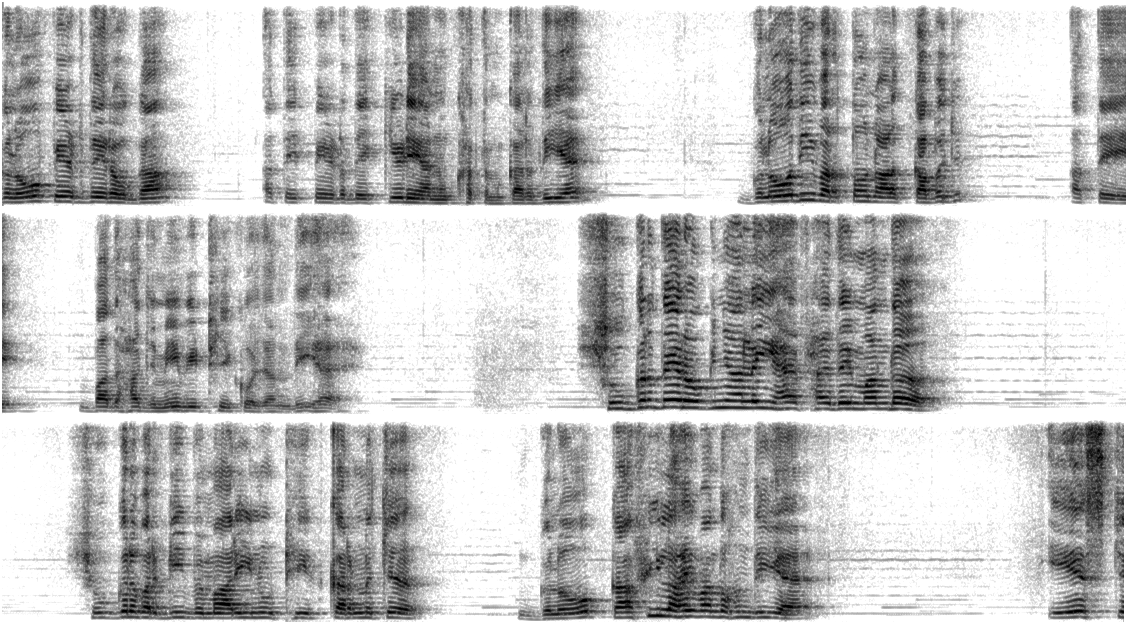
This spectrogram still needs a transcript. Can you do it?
ਗਲੋ ਪੇਟ ਦੇ ਰੋਗਾਂ ਅਤੇ ਪੇਟ ਦੇ ਕੀੜਿਆਂ ਨੂੰ ਖਤਮ ਕਰਦੀ ਹੈ। ਗਲੋ ਦੀ ਵਰਤੋਂ ਨਾਲ ਕਬਜ਼ ਅਤੇ ਬਦਹਜਮੀ ਵੀ ਠੀਕ ਹੋ ਜਾਂਦੀ ਹੈ। ਸ਼ੂਗਰ ਦੇ ਰੋਗੀਆਂ ਲਈ ਹੈ ਫਾਇਦੇਮੰਦ। ਸ਼ੂਗਰ ਵਰਗੀ ਬਿਮਾਰੀ ਨੂੰ ਠੀਕ ਕਰਨ 'ਚ ਗਲੋ ਕਾਫੀ ਲਾਹੇਵੰਦ ਹੁੰਦੀ ਹੈ। ਇਸ 'ਚ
